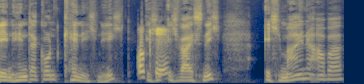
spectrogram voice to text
den Hintergrund kenne ich nicht. Okay. Ich, ich weiß nicht. Ich meine aber,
